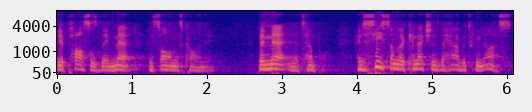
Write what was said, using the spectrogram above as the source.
the apostles, they met in Solomon's colonnade. They met in the temple. And to see some of the connections they have between us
